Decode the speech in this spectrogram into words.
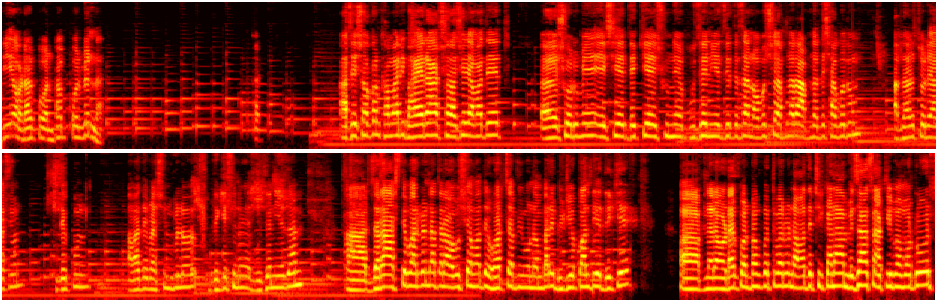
দিয়ে অর্ডার কনফার্ম করবেন না। যে সকল খামারি ভাইয়েরা সরাসরি আমাদের শোরুমে এসে দেখিয়ে শুনে বুঝে নিয়ে যেতে চান অবশ্যই আপনারা আপনাদের স্বাগতম। আপনারা চলে আসুন দেখুন আমাদের মেশিনগুলো দেখে শুনে বুঝে নিয়ে যান। আর যারা আসতে পারবেন না তারা অবশ্যই আমাদের হোয়াটসঅ্যাপ ইমো নাম্বারে ভিডিও কল দিয়ে দেখে আপনারা অর্ডার কনফার্ম করতে পারবেন। আমাদের ঠিকানা মেজাজ আকলিমা মোটরস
